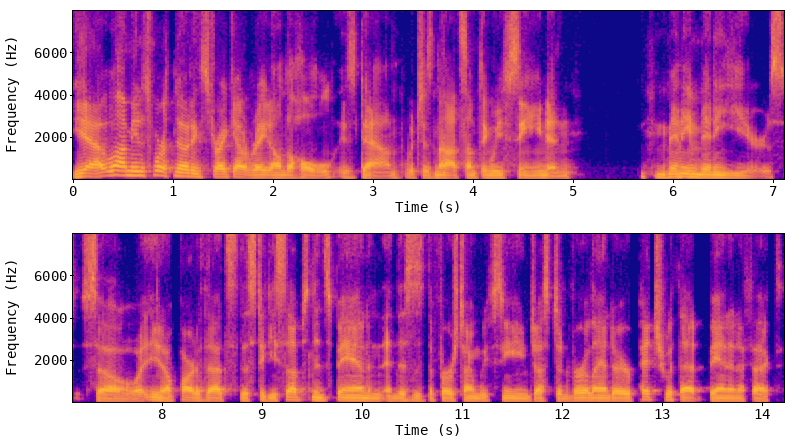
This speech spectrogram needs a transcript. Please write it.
Yeah, well, I mean, it's worth noting strikeout rate on the whole is down, which is not something we've seen in many, many years. So, you know, part of that's the sticky substance ban, and, and this is the first time we've seen Justin Verlander pitch with that ban in effect.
